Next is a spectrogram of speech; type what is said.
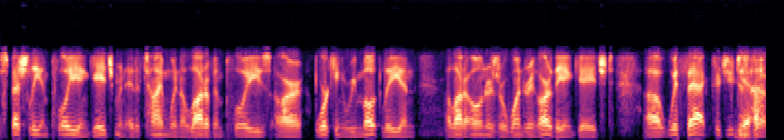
especially employee engagement at a time when a lot of employees are working remotely and a lot of owners are wondering are they engaged. Uh, with that, could you just yeah. uh,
